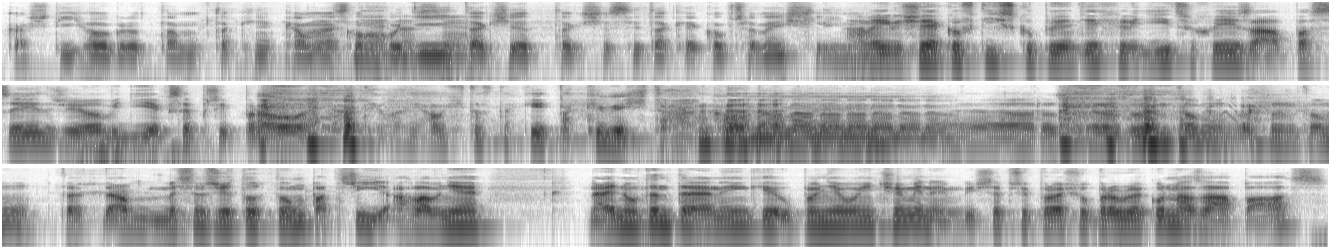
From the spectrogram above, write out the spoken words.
každýho, kdo tam tak někam jasně, jako chodí, takže, takže si tak jako přemýšlí. No. Ale když je jako v té skupině těch lidí, co chodí zápasit, že jo, vidí, jak se připravují, já bych to taky... Taky bych to, jako, no, no, no, no, no, no. no. Já roz, rozumím tomu, rozumím tomu. Tak já myslím, že to k tomu patří a hlavně najednou ten trénink je úplně o něčem jiném. Když se připravuješ opravdu jako na zápas,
